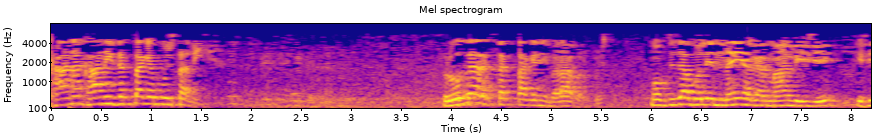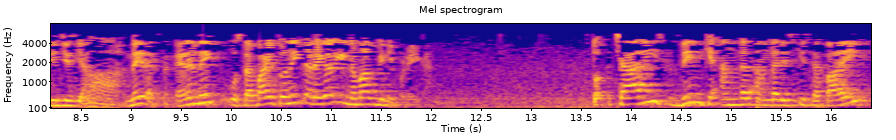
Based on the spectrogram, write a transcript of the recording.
کھانا کھا نہیں سکتا کہ پوچھتا نہیں روزہ رکھ سکتا کہ نہیں، برابر پوچھتا۔ مفتی صاحب بولے، نہیں، اگر مان لیجیے کسی چیز کی ہاں نہیں رکھ سکتا۔ یعنی نہیں، وہ صفائی تو نہیں کرے گا، لیکن نماز بھی نہیں پڑے گا۔ تو چالیس دن کے اندر اندر اس کی صفائی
